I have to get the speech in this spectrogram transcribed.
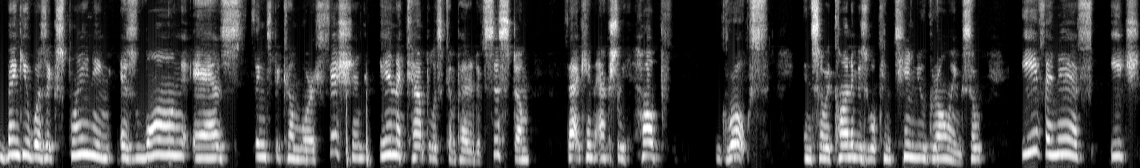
Bengi was explaining, as long as things become more efficient in a capitalist competitive system, that can actually help growth. And so economies will continue growing. So even if each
